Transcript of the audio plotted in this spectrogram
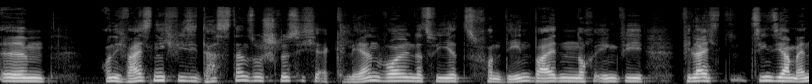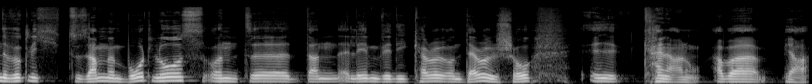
Ähm, und ich weiß nicht, wie sie das dann so schlüssig erklären wollen, dass wir jetzt von den beiden noch irgendwie, vielleicht ziehen sie am Ende wirklich zusammen im Boot los und äh, dann erleben wir die Carol und Daryl Show. Äh, keine Ahnung, aber ja.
